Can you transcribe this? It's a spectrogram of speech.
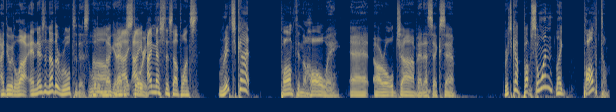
I do it a lot. And there's another rule to this, a little Oh, nugget. yeah, I have a story. I, I messed this up once. Rich got bumped in the hallway at our old job at SXM. Rich got bumped. Someone like bumped him,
